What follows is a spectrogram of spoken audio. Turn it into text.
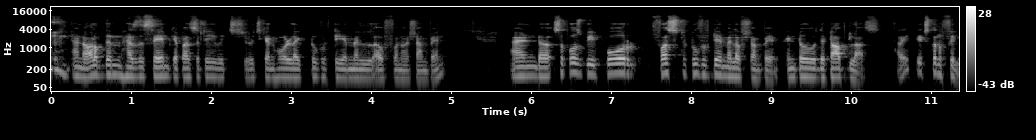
and all of them has the same capacity which which can hold like 250 ml of you know, champagne. And uh, suppose we pour first 250 ml of champagne into the top glass right? It's going to fill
